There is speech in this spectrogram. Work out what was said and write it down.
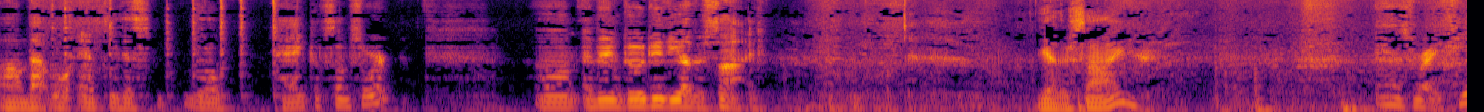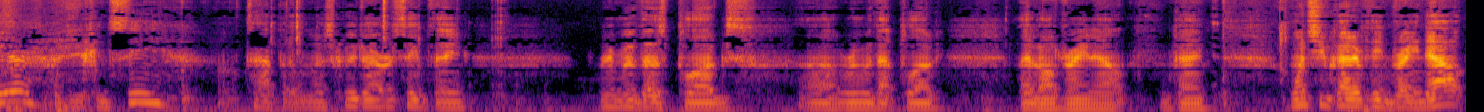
Um, that will empty this little tank of some sort. Um, and then go do the other side. The other side is right here, as you can see. I'll tap it with my screwdriver, same thing. Remove those plugs, uh, remove that plug, let it all drain out, okay? Once you've got everything drained out,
